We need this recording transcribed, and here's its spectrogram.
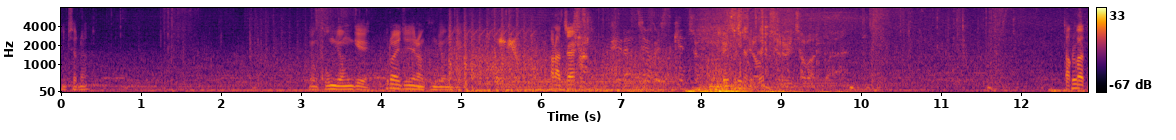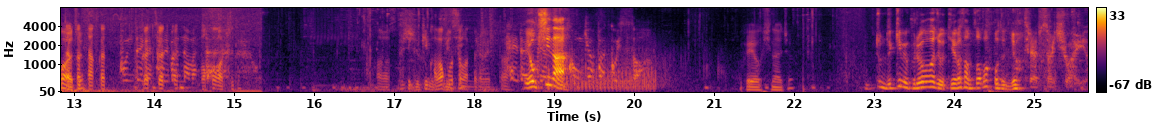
괜찮아 이건 궁 연계 호라이즌이랑 궁 연계. 하나 짤 해당 지역을 스캔 중. 레이스 정체를 잡았다. 닦아 그럴 거 닦아 같죠? 닦아 군대가 끝끝끝 절반 남았다. 먹고 갑시다 아 가방부터? 만들어야겠다 해당 역시나! 지역이 공격받고 있어. 왜 역시나죠? 좀 느낌이 그려가지고 뒤에 가서 한번 써봤거든요. 트랩 설치 완료.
